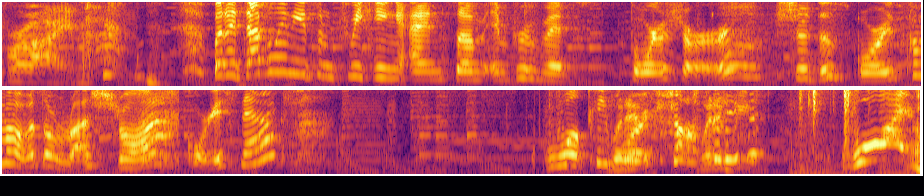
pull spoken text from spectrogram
prime? but it definitely needs some tweaking and some improvements for sure. Should the Skorys come out with a restaurant? Gory snacks? We'll keep What if- workshopping. what if we- What the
